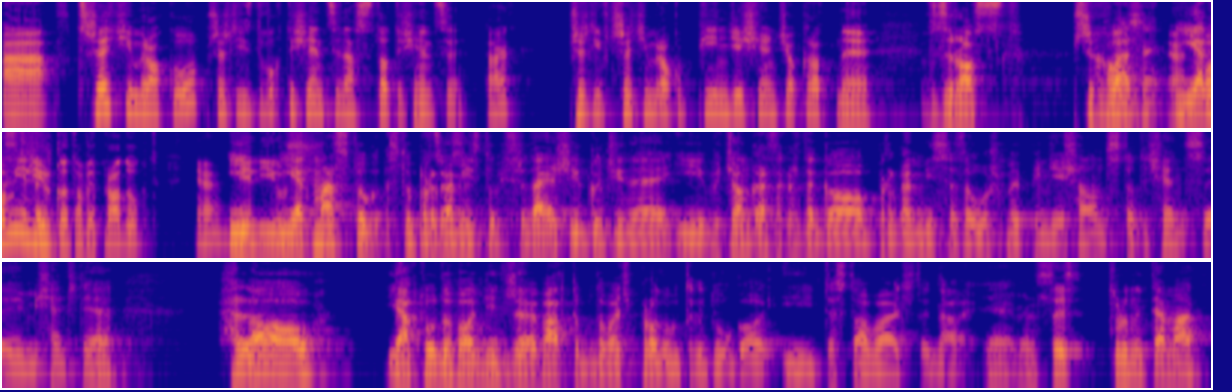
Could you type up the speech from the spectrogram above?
A w trzecim roku przeszli z 2000 na 100 tysięcy, tak? Przeszli w trzecim roku 50-krotny wzrost przychodów. Bo mieli już gotowy produkt, nie? Mieli I, już i jak masz 100, 100 programistów, sprzedajesz ich godziny i wyciągasz za każdego programistę załóżmy 50-100 tysięcy miesięcznie, hello, jak to udowodnić, że warto budować produkt tak długo i testować i tak dalej. Nie? Więc to jest trudny temat.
